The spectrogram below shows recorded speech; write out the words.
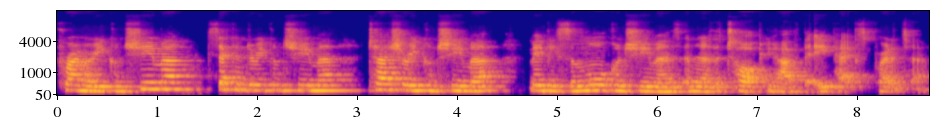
primary consumer, secondary consumer, tertiary consumer, maybe some more consumers, and then at the top you have the apex predator.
